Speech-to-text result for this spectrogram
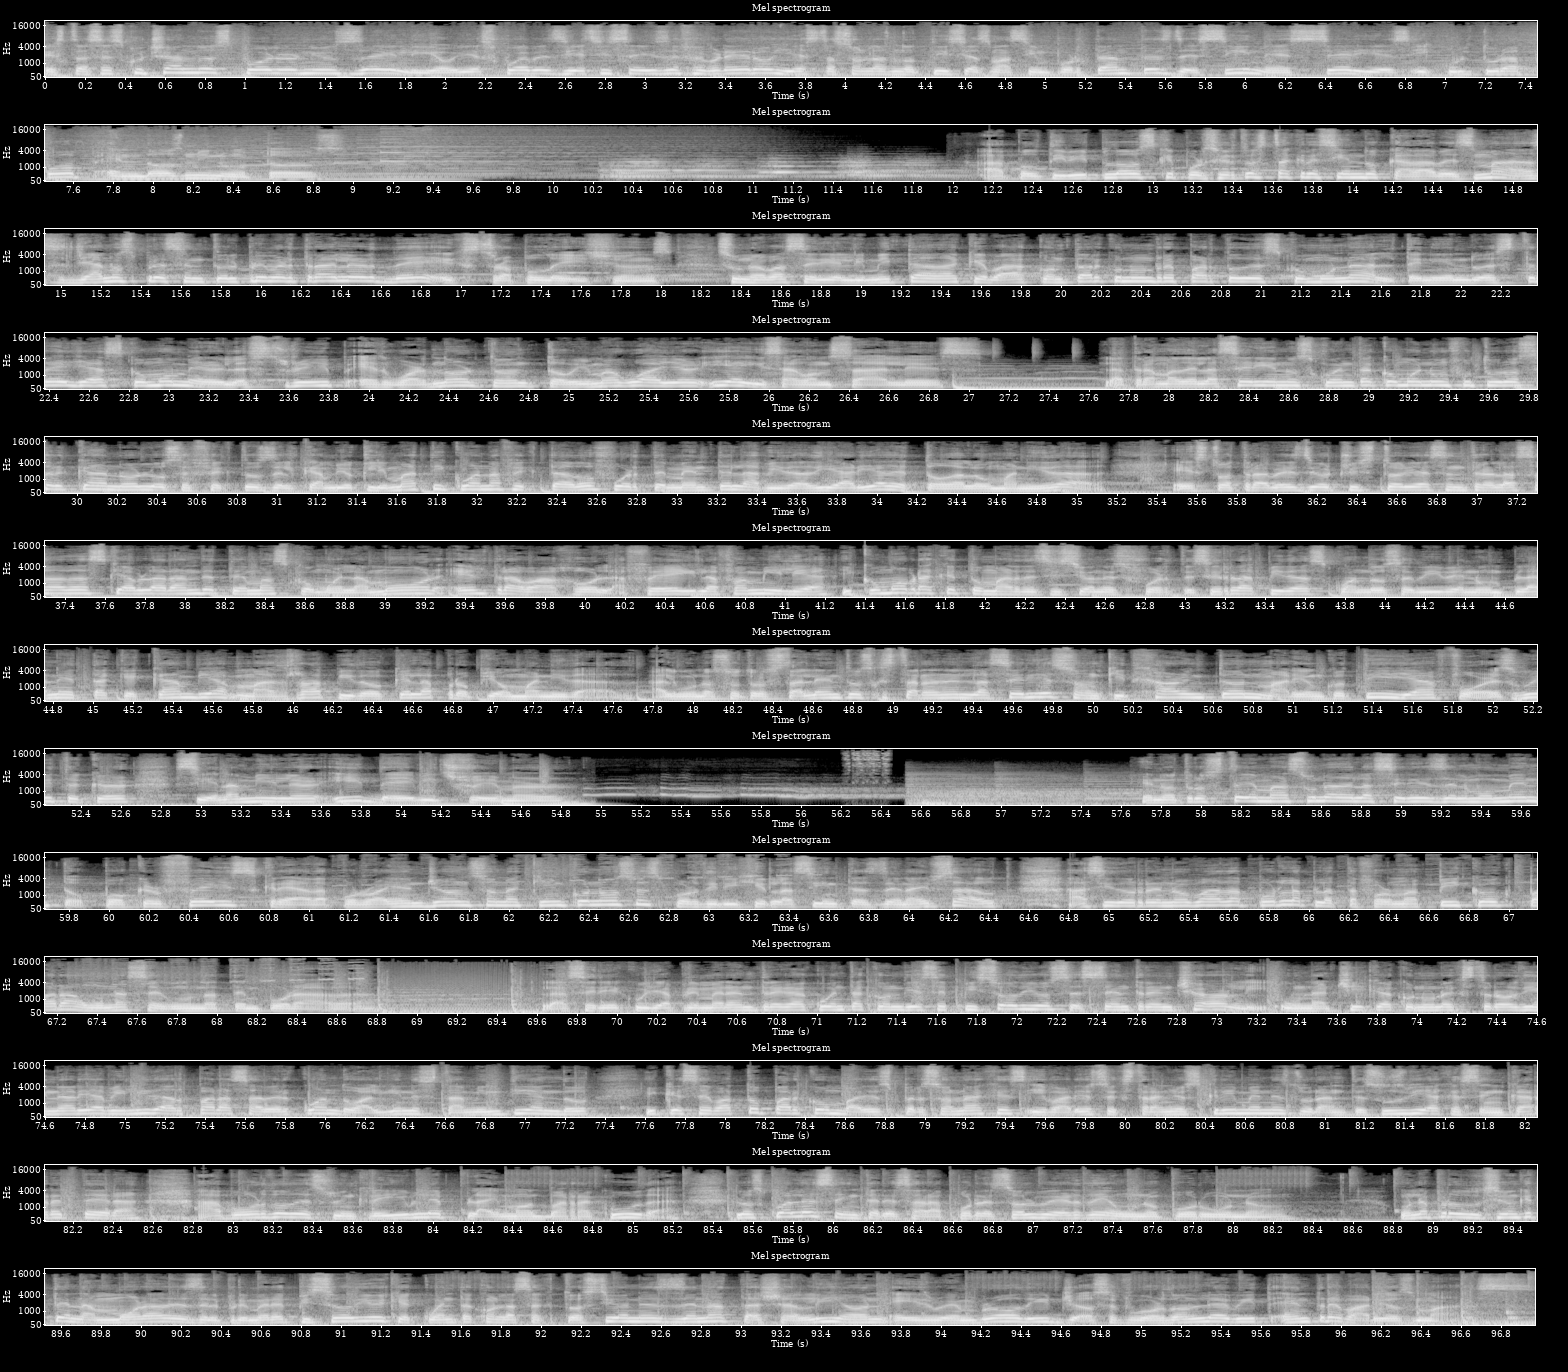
Estás escuchando Spoiler News Daily. Hoy es jueves 16 de febrero y estas son las noticias más importantes de cines, series y cultura pop en dos minutos. Apple TV Plus, que por cierto está creciendo cada vez más, ya nos presentó el primer tráiler de Extrapolations, su nueva serie limitada que va a contar con un reparto descomunal, teniendo estrellas como Meryl Streep, Edward Norton, Tobey Maguire y Aisa González. La trama de la serie nos cuenta cómo en un futuro cercano los efectos del cambio climático han afectado fuertemente la vida diaria de toda la humanidad. Esto a través de ocho historias entrelazadas que hablarán de temas como el amor, el trabajo, la fe y la familia y cómo habrá que tomar decisiones fuertes y rápidas cuando se vive en un planeta que cambia más rápido que la propia humanidad. Algunos otros talentos que estarán en la serie son Kit Harrington, Marion Cotilla, Forrest Whitaker, Sienna Miller y David Schwimmer. En otros temas, una de las series del momento, Poker Face, creada por Ryan Johnson, a quien conoces por dirigir las cintas de Knives Out, ha sido renovada por la plataforma Peacock para una segunda temporada. La serie cuya primera entrega cuenta con 10 episodios se centra en Charlie, una chica con una extraordinaria habilidad para saber cuando alguien está mintiendo y que se va a topar con varios personajes y varios extraños crímenes durante sus viajes en carretera a bordo de su increíble Plymouth Barracuda, los cuales se interesará por resolver de uno por uno. Una producción que te enamora desde el primer episodio y que cuenta con las actuaciones de Natasha Leon, Adrian Brody, Joseph Gordon-Levitt, entre varios más.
